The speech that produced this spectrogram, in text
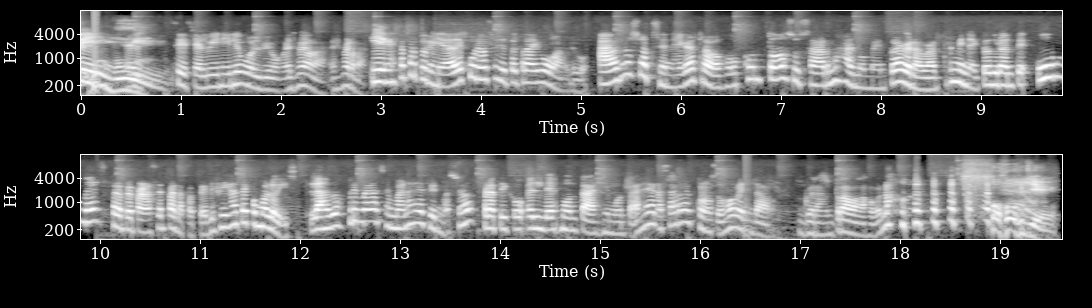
Sí, un boom. sí, sí, el vinil volvió, es verdad, es verdad. Y en esta oportunidad de Curioso yo te traigo algo. Arnold Schwarzenegger trabajó con todas sus armas al momento de grabar Terminator durante un mes para prepararse para papel. Y fíjate cómo lo hizo. Las dos primeras semanas de filmación practicó el desmontaje y montaje de las armas con los ojos vendados. Gran trabajo, ¿no? Oye.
